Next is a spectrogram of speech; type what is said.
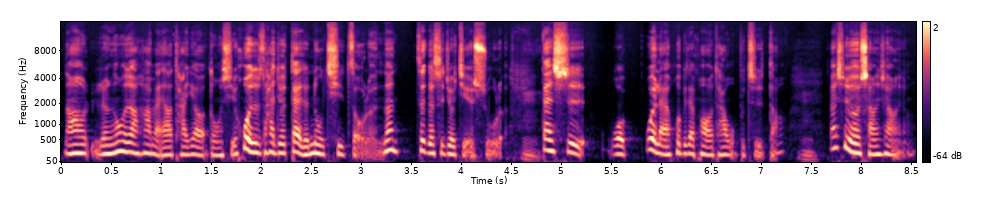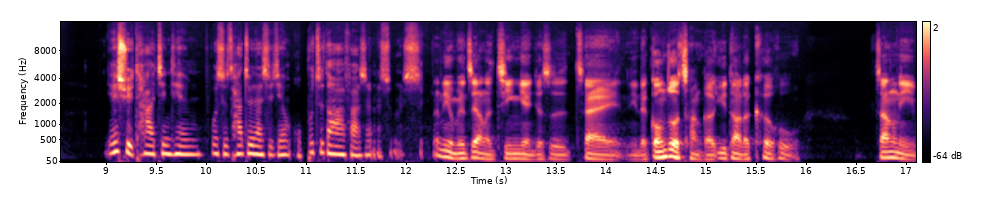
然后人会让他买到他要的东西，或者是他就带着怒气走了，那这个事就结束了。嗯，但是我未来会不会再碰到他，我不知道。嗯，但是我想想。也许他今天或是他这段时间，我不知道他发生了什么事。那你有没有这样的经验？就是在你的工作场合遇到的客户，当你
